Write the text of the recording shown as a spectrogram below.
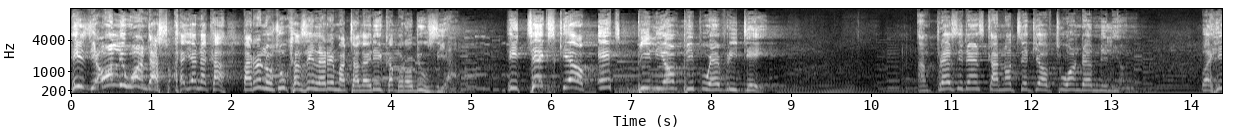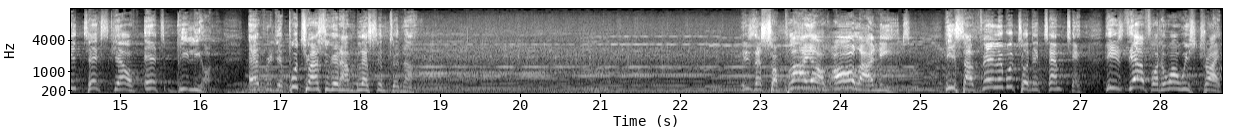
He's the only one that's He takes care of 8 billion people every day. And presidents cannot take care of 200 million. But he takes care of 8 billion every day. Put your hands together and bless him tonight. He's the supplier of all our needs. He's available to the tempted. He's there for the one we strike.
